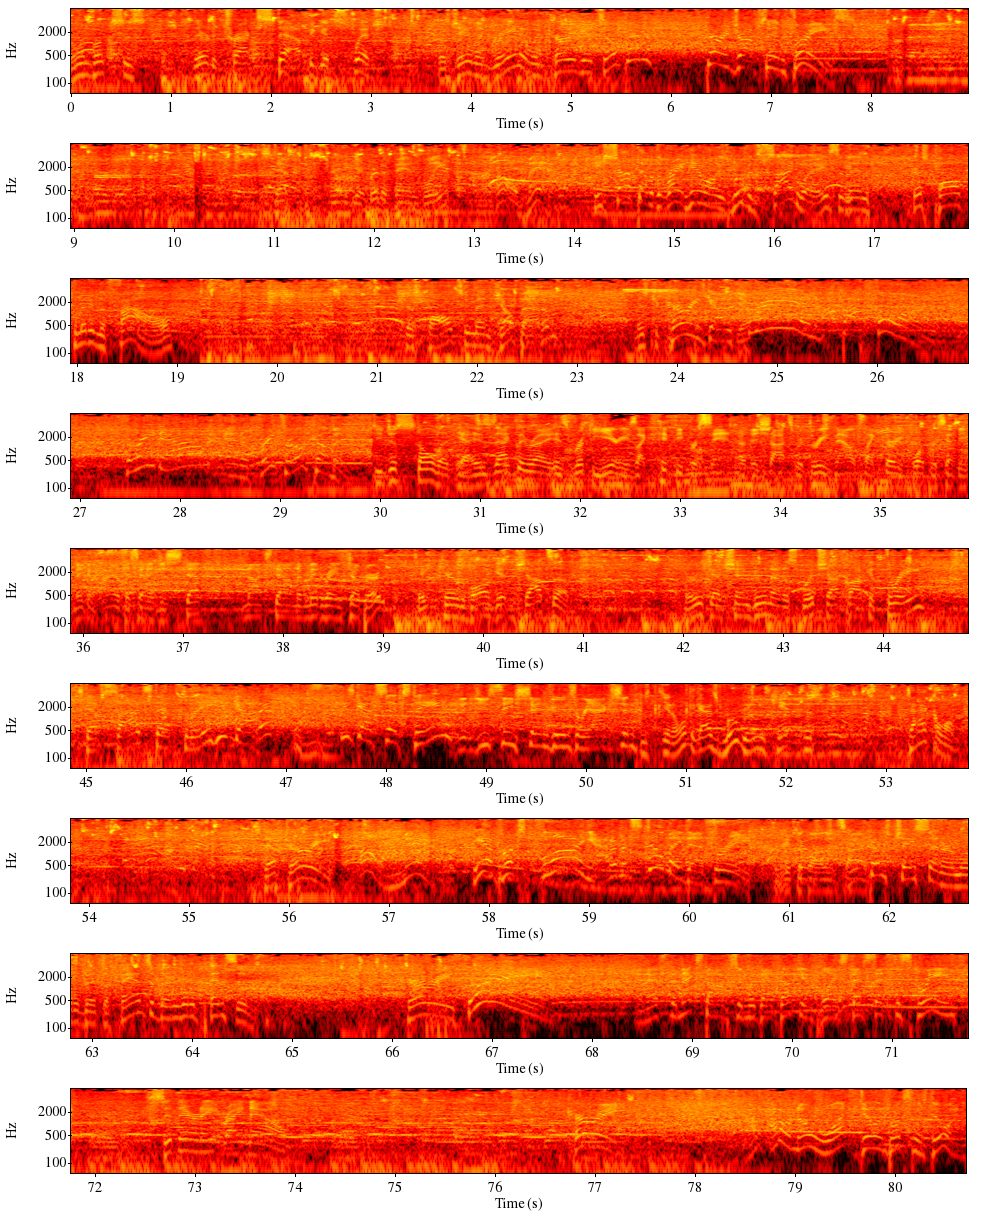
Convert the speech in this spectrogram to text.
Dillon Brooks is there to track Steph. He gets switched with Jalen Green, and when Curry gets open, Curry drops in threes. Steph trying to get rid of VanVleet. Oh, man. He shot that with the right hand while he's moving sideways, and then Chris Paul committing the foul. Chris Paul, two men jump at him. Mr. Curry's got a three, and how about four? Three down, and a free throw coming. You just stole it. Yeah, That's his- exactly right. His rookie year, he's like 50% of his shots were threes. Now it's like 34%. He's making a higher percentage. As Steph knocks down the mid-range jumper. Taking care of the ball, getting shots up. Curry's got Sengun on a switch. Shot clock at three. Step side, step three. He got it. He's got 16. Did you see Sengun's reaction? You know, when the guy's moving, you can't just tackle him. Steph Curry. He had Brooks flying at him and still made that three. Get the ball inside. Here comes Chase Center a little bit. The fans have been a little pensive. Curry, three. And that's the next option with that duck in place. That sets the screen. Sitting there at eight right now. Curry. I, I don't know what Dillon Brooks was doing.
